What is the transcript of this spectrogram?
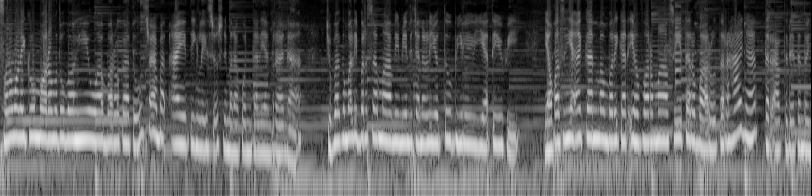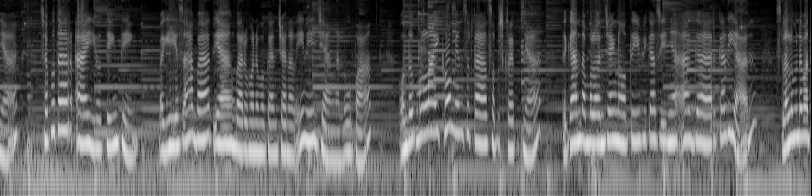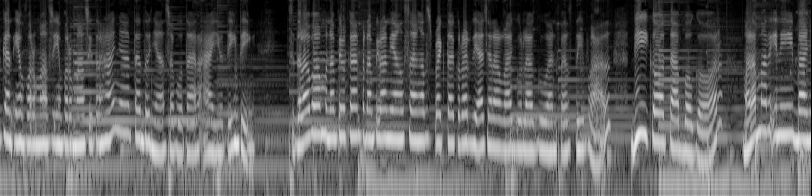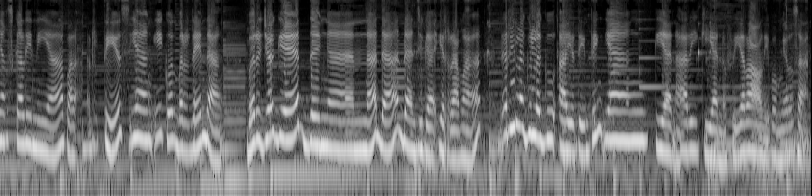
Assalamualaikum warahmatullahi wabarakatuh. Sahabat IT English di mana pun kalian berada Jumpa kembali bersama Mimin di channel Youtube Hilya TV Yang pastinya akan memberikan informasi terbaru, terhangat, terupdate tentunya Seputar Ayu Ting Ting. Bagi sahabat yang baru menemukan channel ini Jangan lupa untuk like, komen, serta subscribe-nya Tekan tombol lonceng notifikasinya agar kalian selalu mendapatkan informasi-informasi terhangat tentunya seputar Ayu Ting Ting. Setelah menampilkan penampilan yang sangat spektakuler di acara lagu-laguan festival di kota Bogor, malam hari ini banyak sekali nih ya para artis yang ikut berdendang berjoget dengan nada dan juga irama dari lagu-lagu Ayu Ting Ting yang kian hari kian viral nih pemirsa.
